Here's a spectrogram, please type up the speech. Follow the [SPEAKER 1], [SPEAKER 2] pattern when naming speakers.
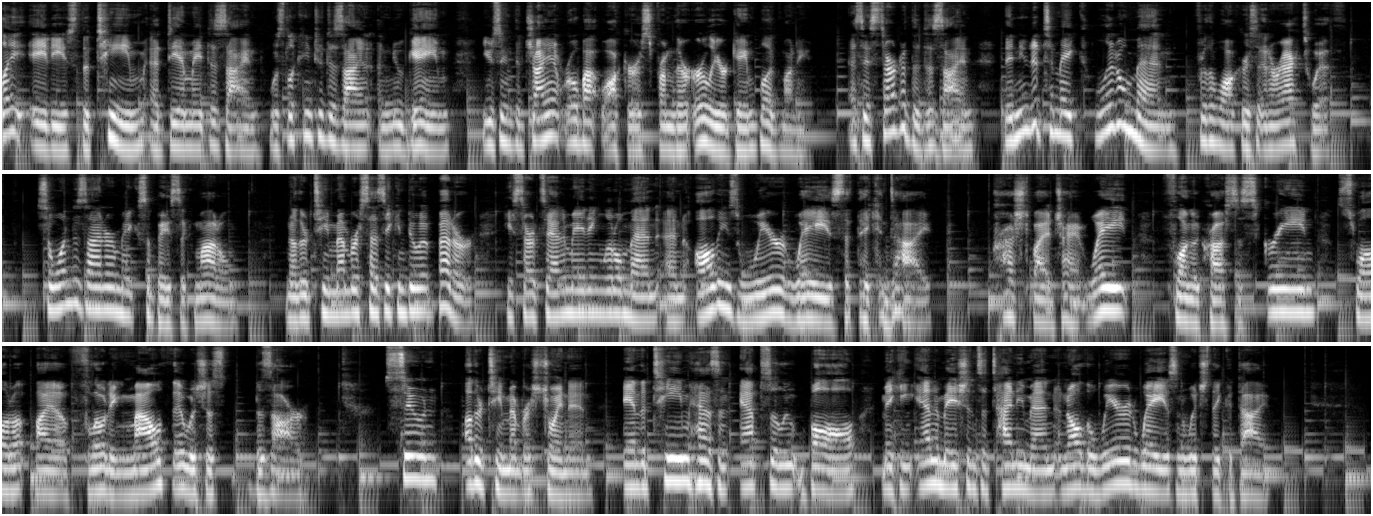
[SPEAKER 1] late 80s, the team at DMA Design was looking to design a new game using the giant robot walkers from their earlier game Blood Money. As they started the design, they needed to make little men for the walkers to interact with. So one designer makes a basic model. Another team member says he can do it better. He starts animating little men and all these weird ways that they can die. Crushed by a giant weight, flung across the screen, swallowed up by a floating mouth. It was just bizarre. Soon, other team members join in, and the team has an absolute ball making animations of tiny men and all the weird ways in which they could die.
